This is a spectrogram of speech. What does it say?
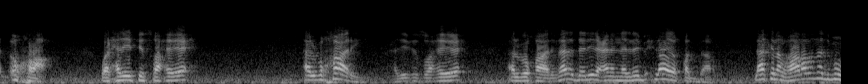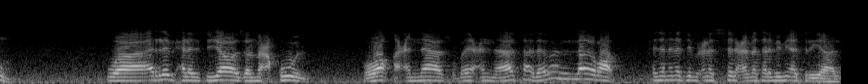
الأخرى. والحديث في صحيح البخاري حديث في صحيح البخاري. هذا دليل على أن الربح لا يقدر لكن الغرر مذموم. والربح الذي تجاوز المعقول ووقع الناس وبيع الناس هذا لا يراد حيث أننا نتبع السلعة مثلا ب 100 ريال.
